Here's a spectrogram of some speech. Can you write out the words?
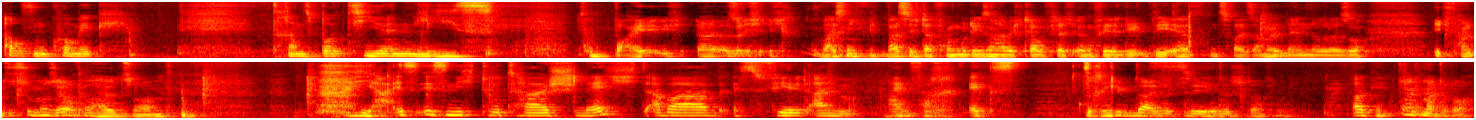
auf den Comic transportieren ließ. Wobei, ich, äh, also ich, ich weiß nicht, was ich davon gelesen habe. Ich glaube, vielleicht irgendwie die, die ersten zwei Sammelbände oder so. Ich fand es immer sehr unterhaltsam. Ja, es ist nicht total schlecht, aber es fehlt einem einfach extrem. Es gibt eine zehnte Staffel. Okay. Ich meinte doch.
